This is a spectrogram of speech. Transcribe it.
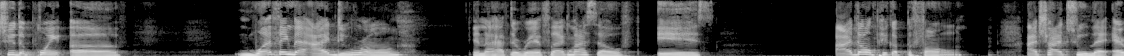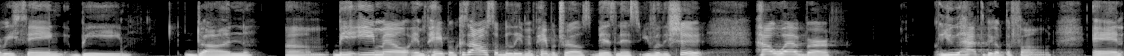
to the point of one thing that I do wrong, and I have to red flag myself, is I don't pick up the phone. I try to let everything be done um, be email and paper because I also believe in paper trails business. You really should. However, you have to pick up the phone. And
